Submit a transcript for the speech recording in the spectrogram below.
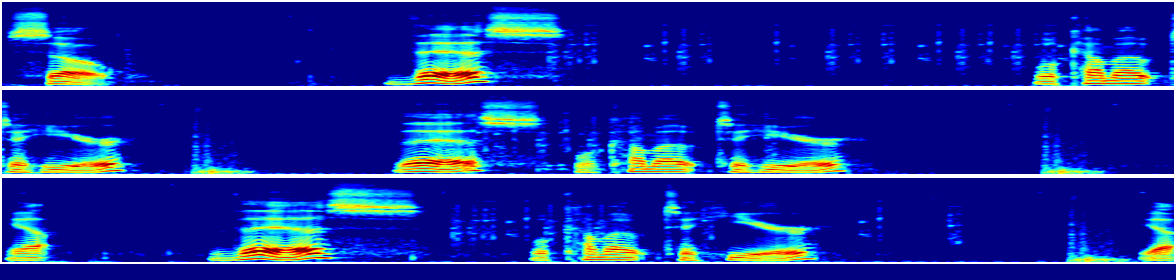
so this will come out to here. This will come out to here. Yeah. This will come out to here. Yeah.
